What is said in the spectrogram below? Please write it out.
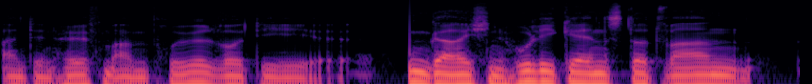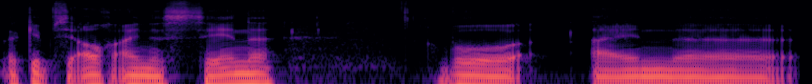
an den Höfen am Brühl, wo die ungarischen Hooligans dort waren. Da gibt es ja auch eine Szene, wo eine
